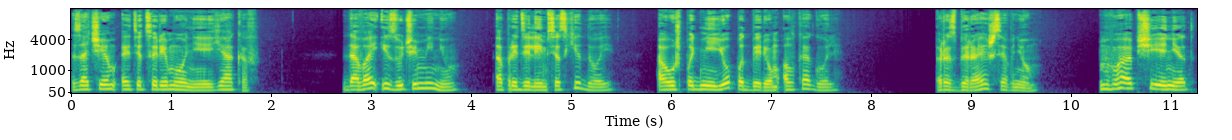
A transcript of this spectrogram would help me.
Зачем эти церемонии, Яков? Давай изучим меню, определимся с едой, а уж под нее подберем алкоголь. Разбираешься в нем? Вообще нет,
